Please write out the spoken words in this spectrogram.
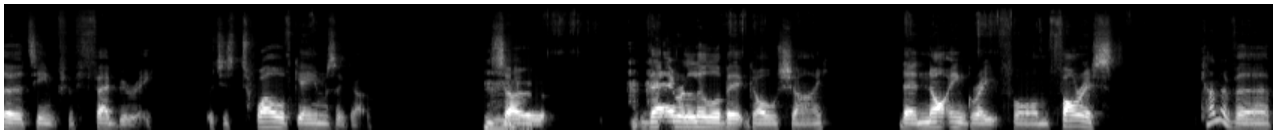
13th of February, which is 12 games ago. Mm. So they're a little bit goal shy. They're not in great form. Forest, kind of a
